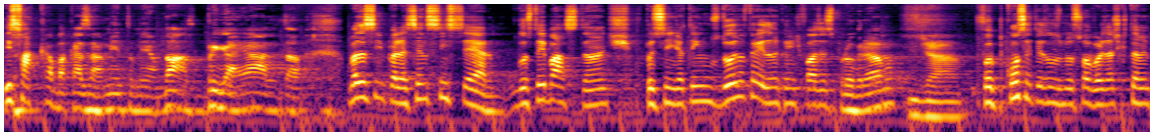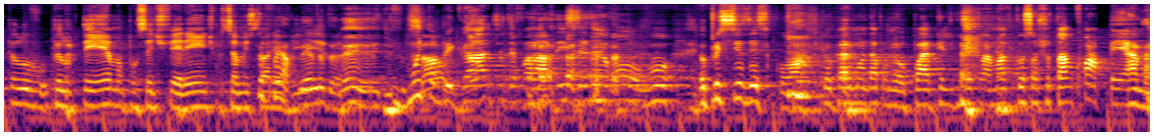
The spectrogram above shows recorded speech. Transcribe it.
Isso acaba casamento mesmo, dá umas brigaiadas e tal. Mas assim, Pelé, sendo sincero, gostei bastante. Tipo assim, já tem uns dois ou três anos que a gente faz esse programa. Já. Foi com certeza um dos meus favoritos, acho que também pelo, pelo tema, por ser diferente, por ser uma Você história foi viva. também, de futsal? Muito obrigado por você ter falado isso. Eu, vou, vou- eu preciso desse corte que eu quero mandar pro meu pai, porque ele me reclamava que eu só chutava com a perna.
